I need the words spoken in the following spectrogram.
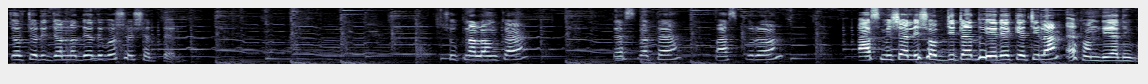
চচ্চড়ির জন্য দিয়ে দেবো সরষের তেল। শুকনো লঙ্কা, তেজপাতা, পাঁচফোড়ন পাঁচ মিশালি সবজিটা ধুয়ে রেখেছিলাম, এখন দিয়ে দিব।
